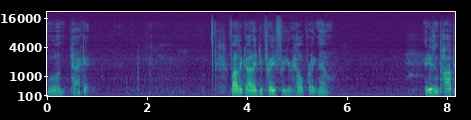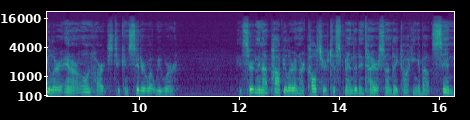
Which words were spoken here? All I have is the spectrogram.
we'll unpack it. Father God, I do pray for your help right now. It isn't popular in our own hearts to consider what we were. It's certainly not popular in our culture to spend an entire Sunday talking about sin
